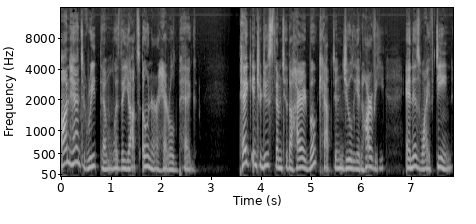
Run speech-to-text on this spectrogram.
On hand to greet them was the yacht's owner, Harold Pegg. Pegg introduced them to the hired boat captain, Julian Harvey, and his wife, Dean.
